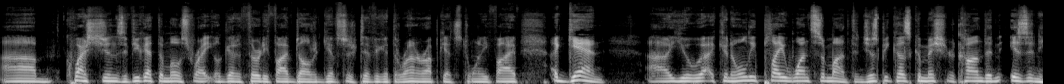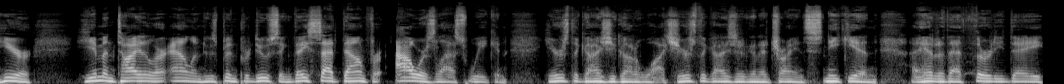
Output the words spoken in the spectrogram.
um, questions. If you get the most right, you'll get a $35 gift certificate. The runner up gets 25 Again, uh, you can only play once a month. And just because Commissioner Condon isn't here, him and Tyler Allen, who's been producing, they sat down for hours last week. And here's the guys you got to watch. Here's the guys that are going to try and sneak in ahead of that 30 day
